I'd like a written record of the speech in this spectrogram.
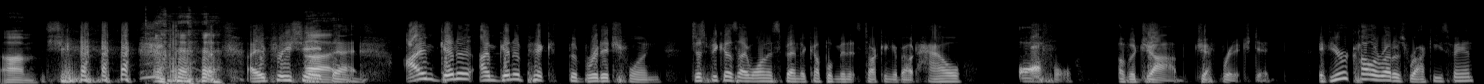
um, I appreciate Uh, that. I'm gonna I'm gonna pick the British one just because I want to spend a couple minutes talking about how awful of a job Jeff Bridich did. If you're a Colorado's Rockies fan,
